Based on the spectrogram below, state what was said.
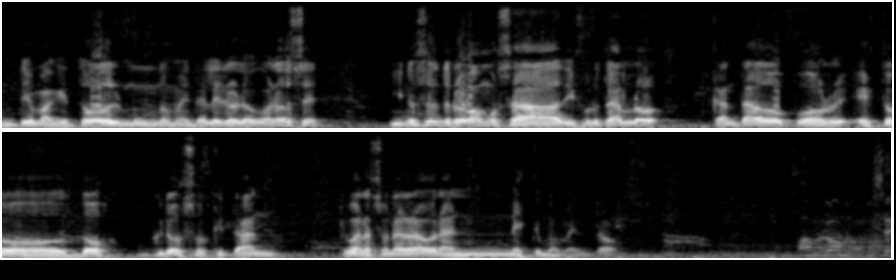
un tema que todo el mundo metalero lo conoce. Y nosotros vamos a disfrutarlo cantado por estos dos grosos que, están, que van a sonar ahora en este momento. Vamos, vamos, no sé.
